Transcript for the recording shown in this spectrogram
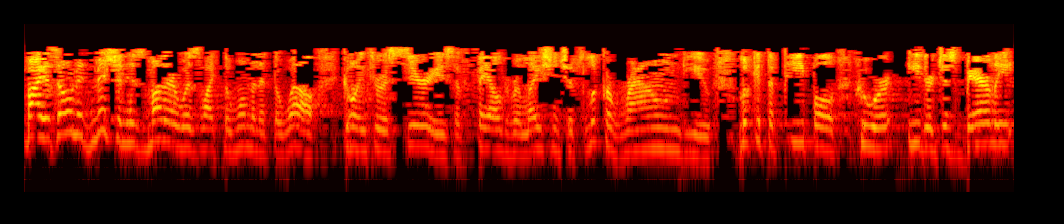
By his own admission, his mother was like the woman at the well, going through a series of failed relationships. Look around you. Look at the people who were either just barely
